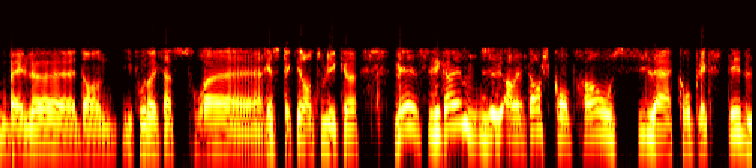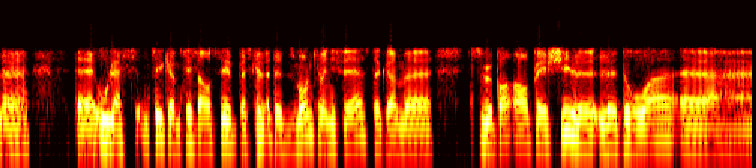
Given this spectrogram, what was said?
ben là, euh, il faudrait que ça soit euh, respecté dans tous les cas. Mais c'est quand même, en même temps, je comprends aussi la complexité de la, euh, ou la, tu sais, comme c'est sensible, parce que là, t'as du monde qui manifeste, comme, euh, tu veux pas empêcher le, droit à,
